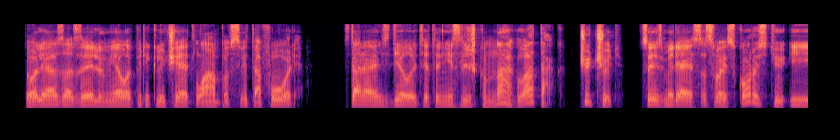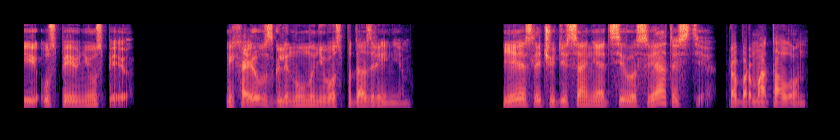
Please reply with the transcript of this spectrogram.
то ли Азазель умело переключает лампы в светофоре, стараясь сделать это не слишком нагло, а так, чуть-чуть, соизмеряя со своей скоростью и успею-не успею. Михаил взглянул на него с подозрением. «Если чудеса не от силы святости, — пробормотал он,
